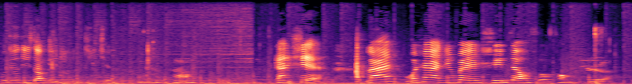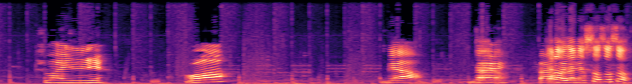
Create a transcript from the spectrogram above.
我丢地上给你，你自己捡。好，感谢。来，我现在已经被邪教所控制了，所以我要来发挥射射射。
